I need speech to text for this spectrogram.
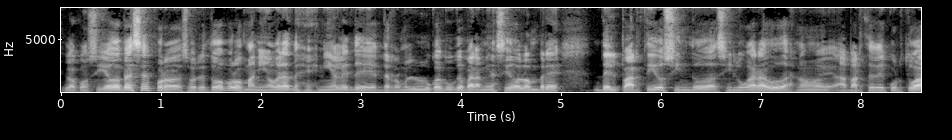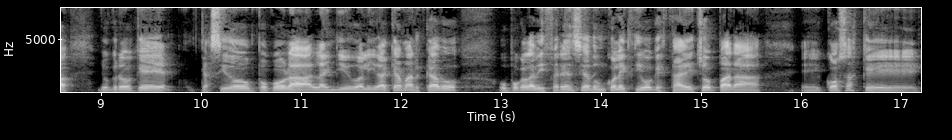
Lo consiguió dos veces, por, sobre todo por las maniobras geniales de, de, Romelu Lukaku, que para mí ha sido el hombre del partido sin duda, sin lugar a dudas, ¿no? Aparte de Courtois. Yo creo que, ha sido un poco la, la individualidad que ha marcado un poco la diferencia de un colectivo que está hecho para, eh, cosas que,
